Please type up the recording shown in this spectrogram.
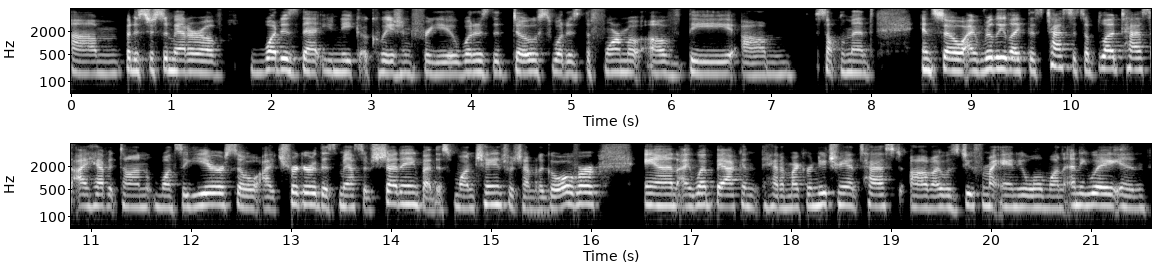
um, but it's just a matter of what is that unique equation for you? What is the dose? What is the form of the um, supplement. And so I really like this test. It's a blood test. I have it done once a year. So I trigger this massive shedding by this one change, which I'm going to go over. And I went back and had a micronutrient test. Um, I was due for my annual one anyway, and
